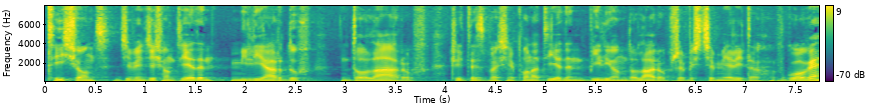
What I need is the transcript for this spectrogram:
1091 e, miliardów dolarów, czyli to jest właśnie ponad 1 bilion dolarów, żebyście mieli to w głowie.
